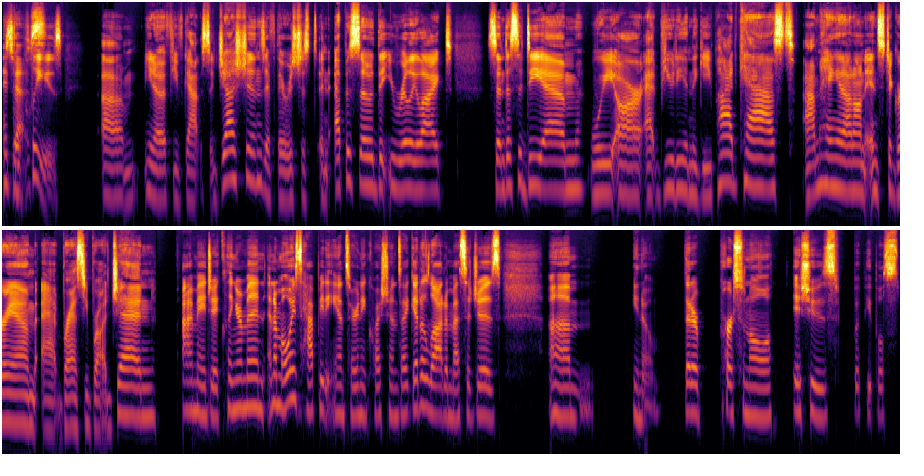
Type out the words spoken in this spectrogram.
It so does. please um, you know, if you've got suggestions, if there was just an episode that you really liked, send us a DM. We are at Beauty and the Gi podcast. I'm hanging out on Instagram at Brassy Broad Jen. I'm AJ Klingerman, and I'm always happy to answer any questions. I get a lot of messages, um, you know, that are personal issues with people's,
